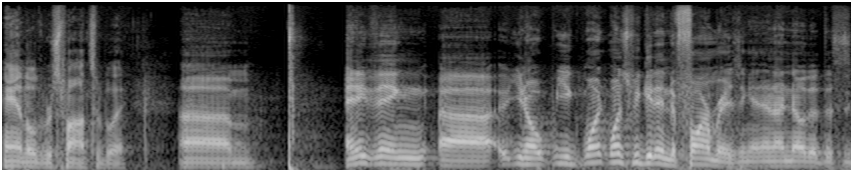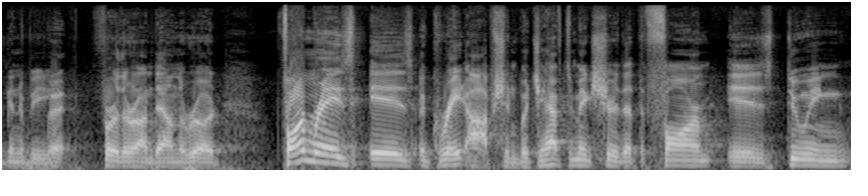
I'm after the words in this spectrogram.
handled responsibly. Um, anything, uh, you know, you, once we get into farm raising, and I know that this is going to be Right. further on down the road, farm raise is a great option, but you have to make sure that the farm is doing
